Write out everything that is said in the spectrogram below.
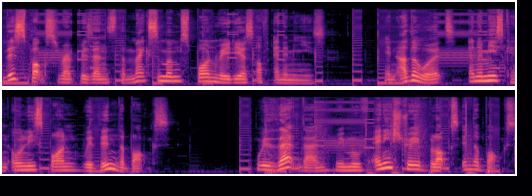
This box represents the maximum spawn radius of enemies. In other words, enemies can only spawn within the box. With that done, remove any stray blocks in the box.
